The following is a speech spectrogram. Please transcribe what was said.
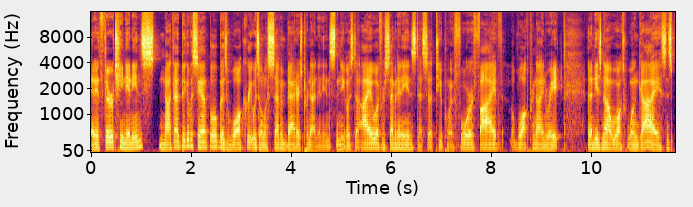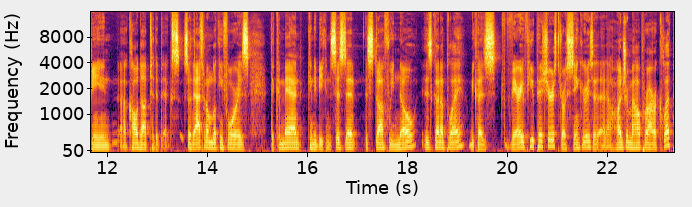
And in 13 innings, not that big of a sample, but his walk rate was almost seven batters per nine innings. Then he goes to Iowa for seven innings. That's a 2.45 walk per nine rate. And then he has not walked one guy since being uh, called up to the bigs. So that's what I'm looking for is the command, can it be consistent? The stuff we know is going to play because very few pitchers throw sinkers at, a 100 mile per hour clip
